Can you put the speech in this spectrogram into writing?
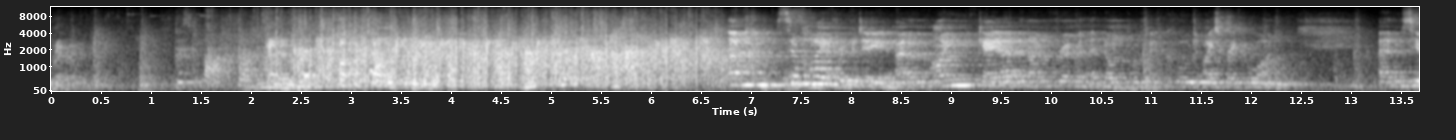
correct? Um, so hi everybody, um, I'm Gaia and I'm from a non-profit called Icebreaker One. Um, so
